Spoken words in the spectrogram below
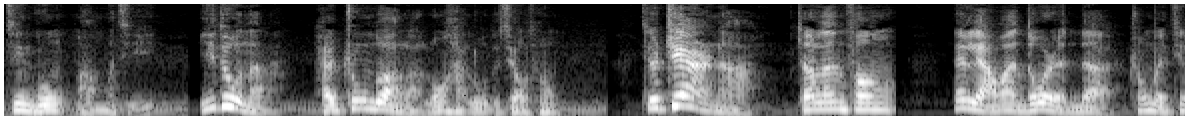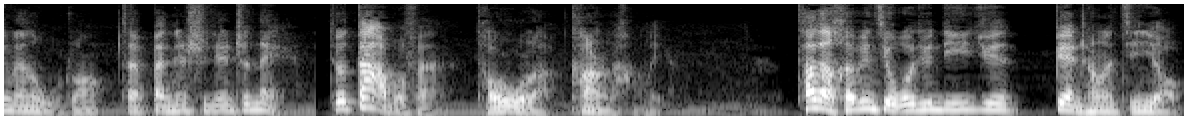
进攻马木集，一度呢还中断了陇海路的交通。就这样呢，张兰峰。那两万多人的装备精良的武装，在半年时间之内，就大部分投入了抗日的行列。他的和平救国军第一军变成了仅有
